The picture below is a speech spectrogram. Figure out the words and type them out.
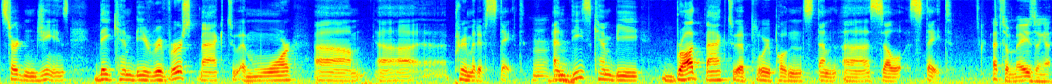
certain genes, they can be reversed back to a more um, uh, primitive state. Mm-hmm. And these can be brought back to a pluripotent stem uh, cell state. That's amazing. I,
